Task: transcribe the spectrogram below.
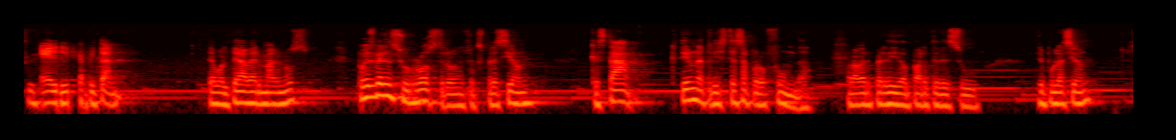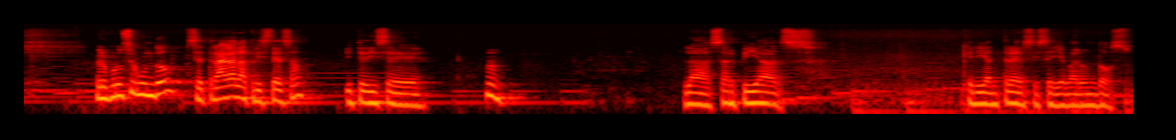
sí. El capitán te voltea a ver, Magnus. Puedes ver en su rostro, en su expresión, que está, que tiene una tristeza profunda por haber perdido parte de su tripulación. Pero por un segundo se traga la tristeza y te dice: "Ah, Las arpías querían tres y se llevaron dos.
